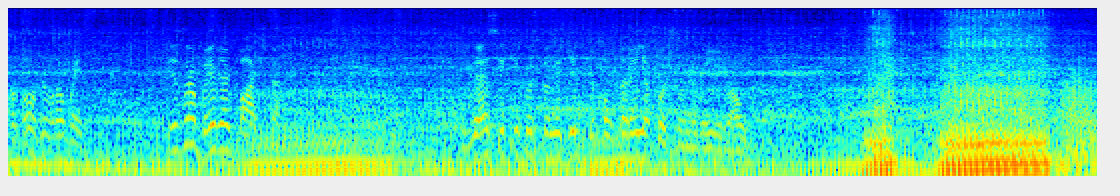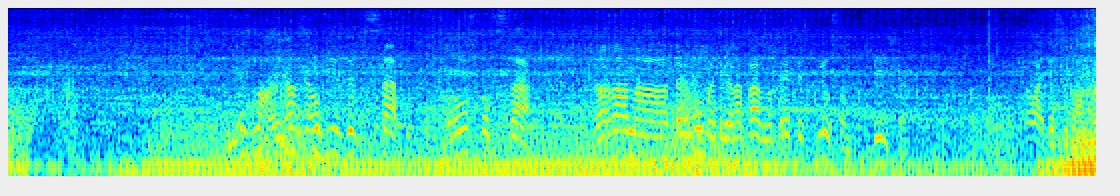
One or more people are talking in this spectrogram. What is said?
Продовжив робити. І зробив, як бачите. Десь якихось то недільки полтори я точно не виїжджав. Не знаю, я вже об'їздив все тут. Просто все. Жара на термометрі, напевно, 30 з плюсом, більше. Давайте сюди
